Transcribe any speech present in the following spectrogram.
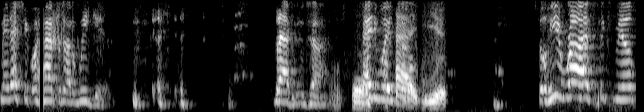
man, that shit gonna happen on the weekend. Black people time. Anyway, so, yeah. so he arrives, picks me up,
